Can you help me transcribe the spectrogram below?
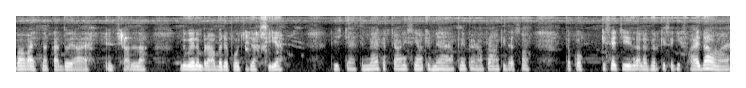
वाह वाह इतना कद होया है, इंशाल्लाह। दुए ने बराबर पहुँची जासी है। ठीक है तो मैं फिर चाहनी सी कि मैं अपने भैन भ्रा की दसा तको किसी चीज़ नाल अगर किसी की फ़ायदा होना है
